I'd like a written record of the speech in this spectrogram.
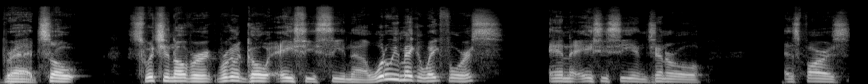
Brad, so switching over, we're going to go ACC now. What do we make of Wake Forest and the ACC in general, as far as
